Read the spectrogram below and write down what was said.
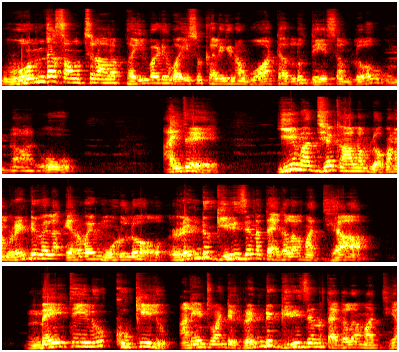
వంద సంవత్సరాల పైబడి వయసు కలిగిన ఓటర్లు దేశంలో ఉన్నారు. అయితే ఈ మధ్య కాలంలో మనం రెండు వేల ఇరవై మూడులో రెండు గిరిజన తెగల మధ్య మైతీలు కుకీలు అనేటువంటి రెండు గిరిజన తెగల మధ్య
